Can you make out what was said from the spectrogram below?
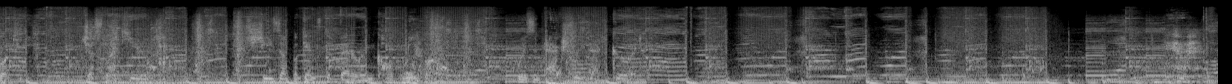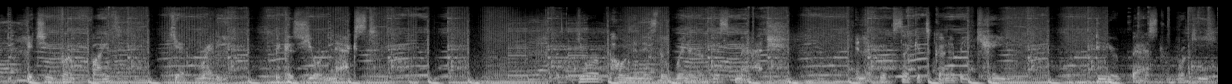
rookie, just like you. She's up against a veteran called Nepo, who isn't actually that good. Itching for a fight? Get ready, because you're next. Your opponent is the winner of this match, and it looks like it's gonna be Katie. Do your best, rookie.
